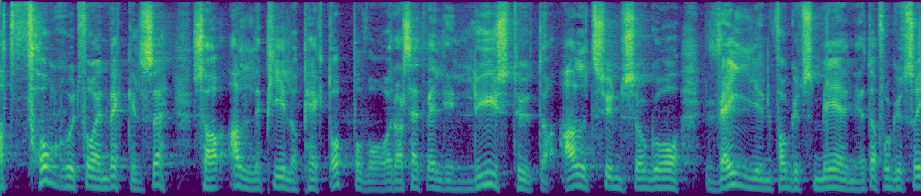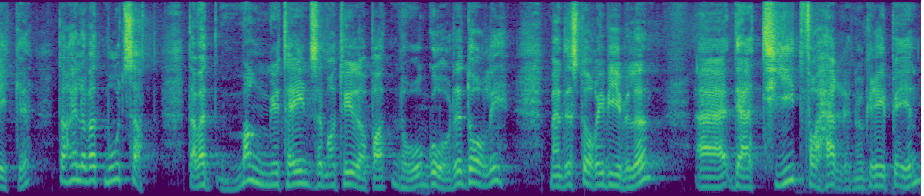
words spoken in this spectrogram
at forut for en vekkelse så har alle piler pekt oppover, og det har sett veldig lyst ut, og alt syns å gå veien for Guds menighet og for Guds rike. Det har heller vært motsatt. Det har vært mange tegn som har tyda på at nå går det dårlig. Men det står i Bibelen eh, det er tid for Herren å gripe inn,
